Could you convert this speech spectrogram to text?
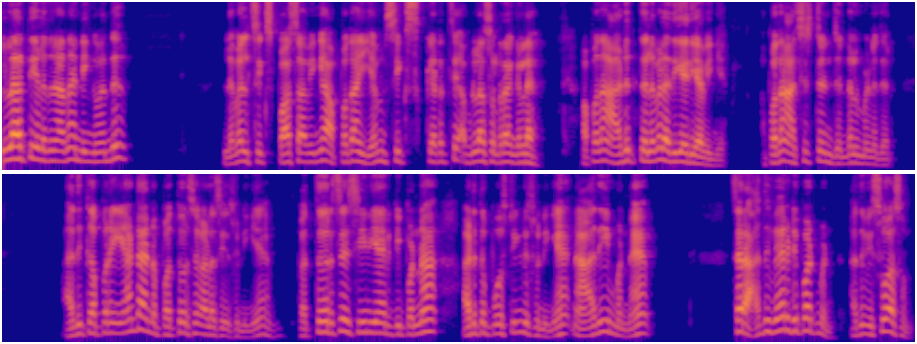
எல்லாத்தையும் எழுதினா தான் நீங்கள் வந்து லெவல் சிக்ஸ் பாஸ் ஆவீங்க. அப்போ தான் எம் சிக்ஸ் கிடச்சி அப்படிலாம் சொல்கிறாங்கல்ல அப்போ தான் அடுத்த லெவல் அதிகாரி ஆவீங்க. அப்போ தான் அசிஸ்டன்ட் ஜென்ரல் மேனேஜர் அதுக்கப்புறம் ஏன்டா என்ன பத்து வருஷம் வேலை செய்ய சொன்னீங்க? பத்து வருஷம் சீனியாரிட்டி பண்ணால் அடுத்த போஸ்டிங்னு சொன்னீங்க. நான் அதையும் பண்ணேன். சார் அது வேறு டிபார்ட்மெண்ட் அது விசுவாசம்.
